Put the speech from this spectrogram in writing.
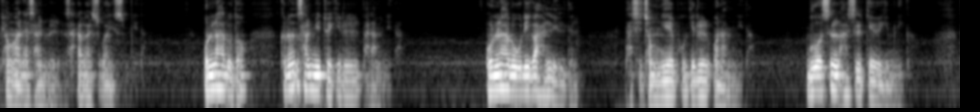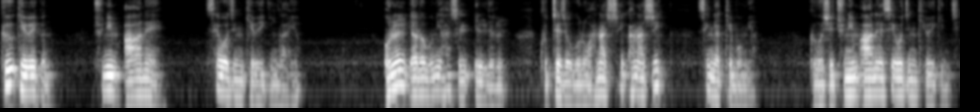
평안의 삶을 살아갈 수가 있습니다. 오늘 하루도 그런 삶이 되기를 바랍니다. 오늘 하루 우리가 할 일들 다시 정리해 보기를 원합니다. 무엇을 하실 계획입니까? 그 계획은 주님 안에 세워진 계획인가요? 오늘 여러분이 하실 일들을 구체적으로 하나씩 하나씩 생각해 보며 그것이 주님 안에 세워진 계획인지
